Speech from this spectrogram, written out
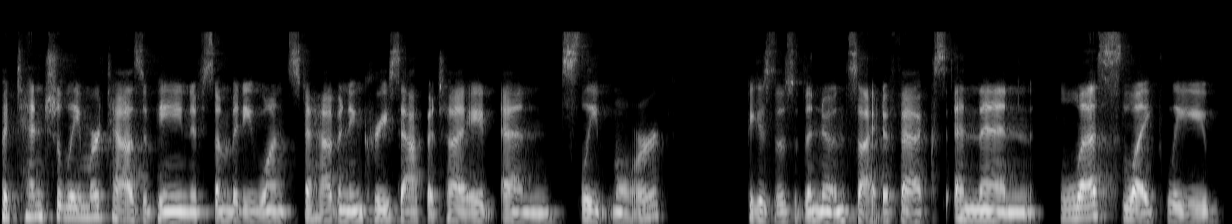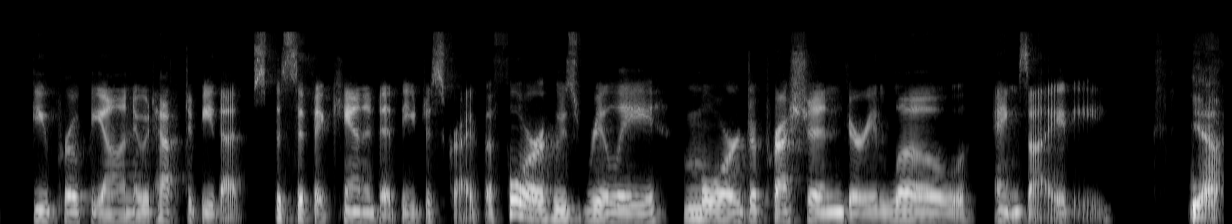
potentially mirtazapine if somebody wants to have an increased appetite and sleep more, because those are the known side effects. And then less likely bupropion, it would have to be that specific candidate that you described before who's really more depression, very low anxiety. Yeah.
